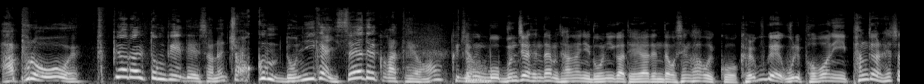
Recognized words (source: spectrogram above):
앞으로 특별활동비에 대해서는 조금 논의가 있어야 될 것 같아요. 그죠? 저는 뭐 문제가 된다면 당연히 논의가 돼야 된다고 생각하고 있고 결국에 우리 법원이 판결을 했지,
